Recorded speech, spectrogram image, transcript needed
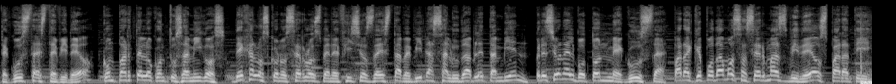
¿Te gusta este video? Compártelo con tus amigos. Déjalos conocer los beneficios de esta bebida saludable también. Presiona el botón me gusta para que podamos hacer más videos para ti.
